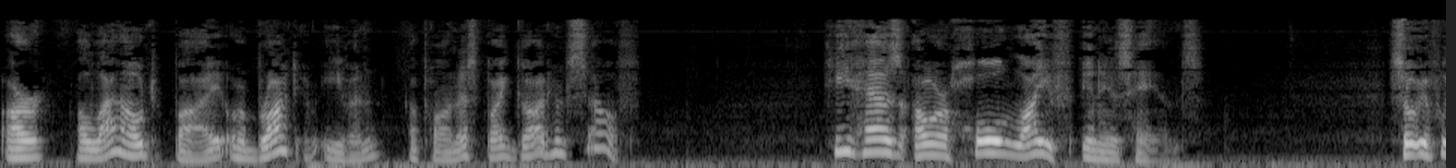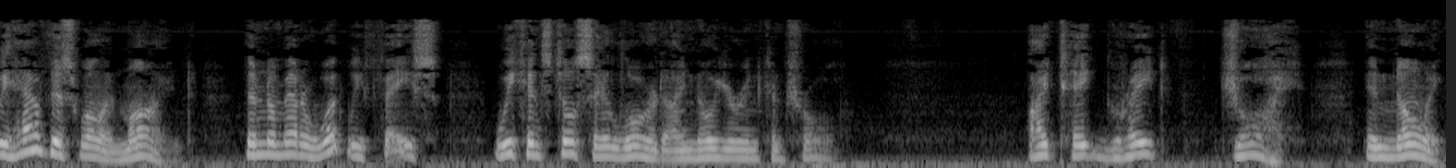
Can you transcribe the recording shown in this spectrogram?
are allowed by, or brought even upon us by God Himself. He has our whole life in His hands. So if we have this well in mind, then no matter what we face, we can still say, Lord, I know you're in control. I take great joy in knowing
